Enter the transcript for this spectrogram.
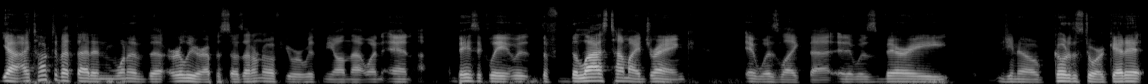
yeah. I talked about that in one of the earlier episodes. I don't know if you were with me on that one. And uh, basically, it was the the last time I drank, it was like that. and It was very, you know, go to the store, get it,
